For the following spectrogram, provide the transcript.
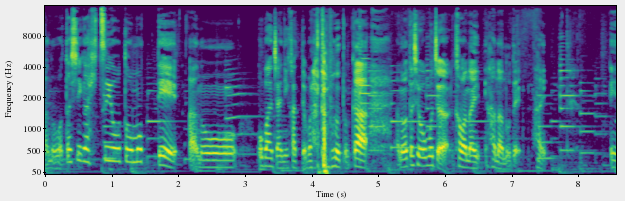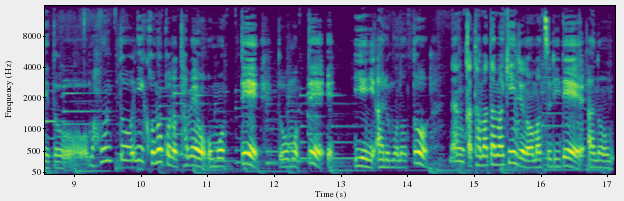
あの私が必要と思ってあのおばあちゃんに買ってもらったものとかあの私はおもちゃ買わない派なので、はい、えーとまあ、本当にこの子のためを思ってと思ってえ家にあるものとなんかたまたま近所のお祭りであの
